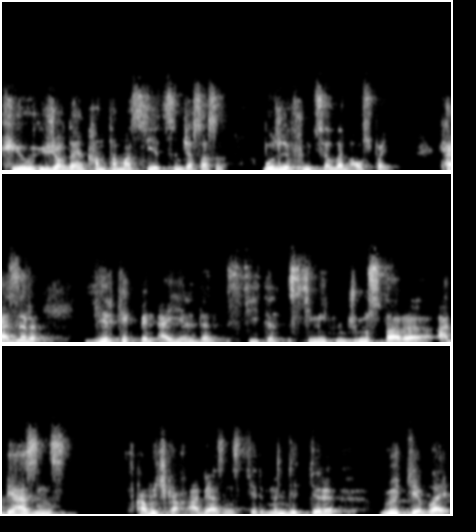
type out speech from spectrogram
күйеуі үй жағдайын қамтамасыз етсін жасасын. Бұл жерде функциялар ауыспайды. Қазір еркек пен әйелдің істейтін істемейтін жұмыстары обязанность в кавычках обязанностьтері міндеттері өте былай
